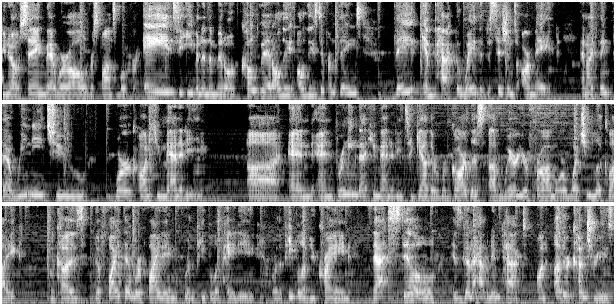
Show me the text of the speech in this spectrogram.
You know, saying that we're all responsible for AIDS, even in the middle of COVID, all the all these different things, they impact the way the decisions are made. And I think that we need to work on humanity uh, and and bringing that humanity together, regardless of where you're from or what you look like, because the fight that we're fighting for the people of Haiti or the people of Ukraine, that still is going to have an impact on other countries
